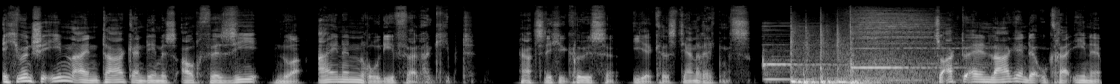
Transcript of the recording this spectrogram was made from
Ich wünsche Ihnen einen Tag, an dem es auch für Sie nur einen Rudi Völler gibt. Herzliche Grüße, Ihr Christian Reckens. Zur aktuellen Lage in der Ukraine.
